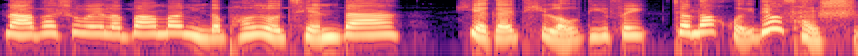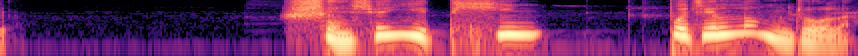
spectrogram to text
哪怕是为了帮帮你的朋友钱丹，也该替娄迪飞将他毁掉才是。沈轩一听，不禁愣住了。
